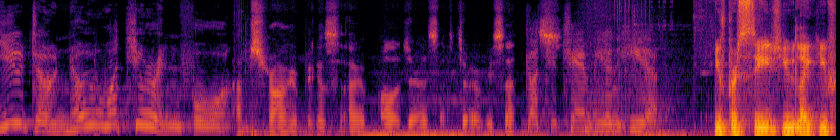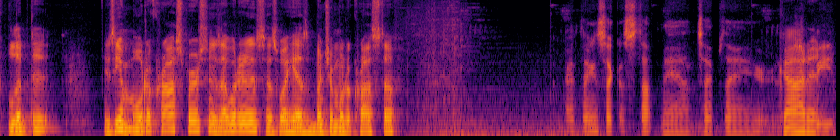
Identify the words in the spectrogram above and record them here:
You don't know what you're in for. I'm stronger because I apologize after every set. Got your champion here. You've prestige. You like you flipped it. Is he a motocross person? Is that what it is? That's why he has a bunch of motocross stuff. I think it's like a stunt man type thing or Got it.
